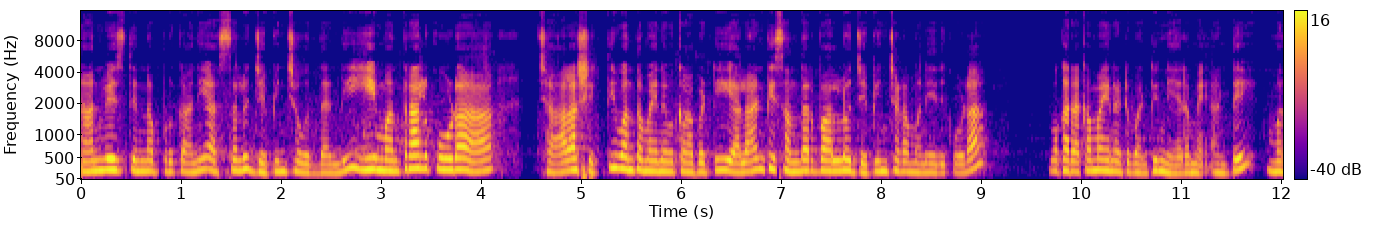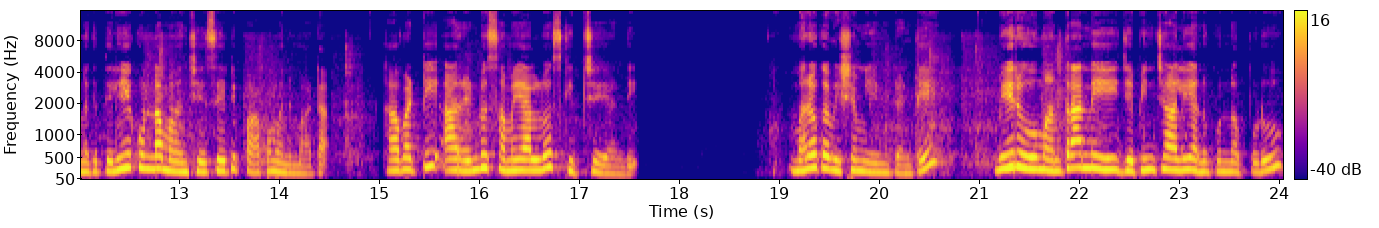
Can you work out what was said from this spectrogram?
నాన్ వెజ్ తిన్నప్పుడు కానీ అస్సలు జపించవద్దండి. ఈ మంత్రాలు కూడా చాలా శక్తివంతమైనవి కాబట్టి ఎలాంటి సందర్భాల్లో జపించడం అనేది కూడా ఒక రకమైనటువంటి నేరమే. అంటే మనకు తెలియకుండా మనం చేసేటి పాపం అన్నమాట. కాబట్టి ఆ రెండు సమయాల్లో స్కిప్ చేయండి. మరొక విషయం ఏమిటంటే మీరు మంత్రాన్ని జపించాలి అనుకున్నప్పుడు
